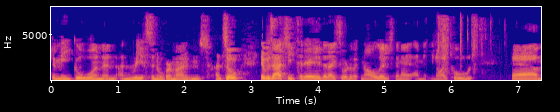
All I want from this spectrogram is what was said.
to me going and, and racing over mountains. And so it was actually today that I sort of acknowledged and I and you know I told um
